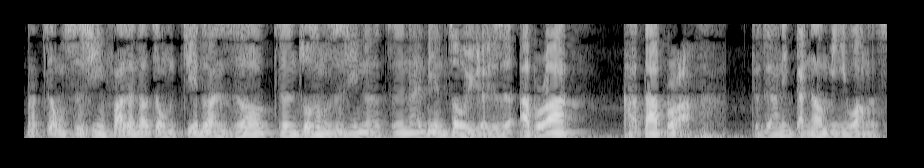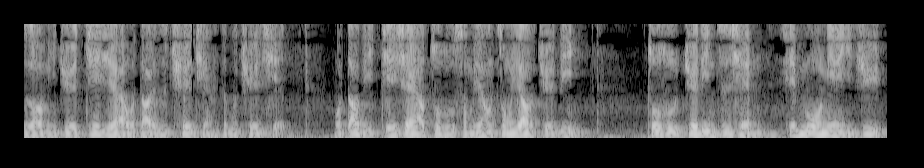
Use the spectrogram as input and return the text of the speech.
那这种事情发展到这种阶段的时候，只能做什么事情呢？只能来念咒语了，就是 Abra Kadabra。就这样，你感到迷惘的时候，你觉得接下来我到底是缺钱还是不缺钱？我到底接下来要做出什么样重要决定？做出决定之前，先默念一句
